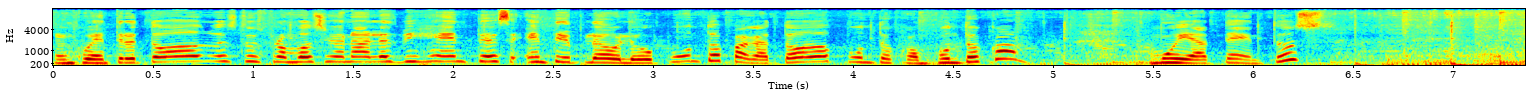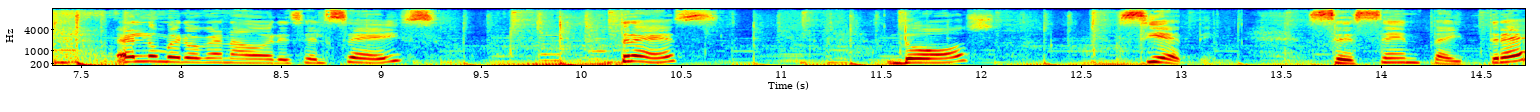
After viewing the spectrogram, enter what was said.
Encuentre todos nuestros promocionales vigentes en www.pagatodo.com.com. Muy atentos. El número ganador es el 6 3, 2, 7, 63,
